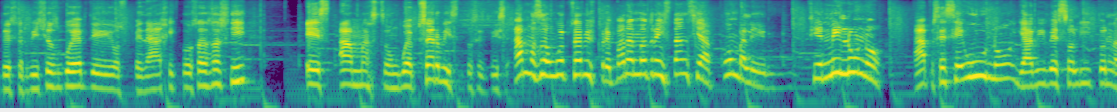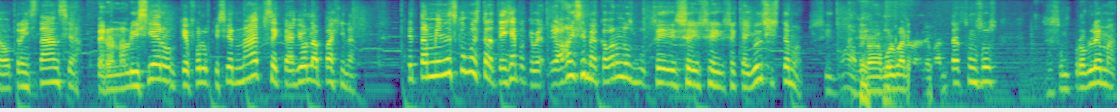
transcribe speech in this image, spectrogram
de servicios web, de hospedaje y cosas así, es Amazon Web Service. Entonces dice, Amazon Web Service, prepárame otra instancia, pum, vale, 100 mil uno. Ah, pues ese uno ya vive solito en la otra instancia, pero no lo hicieron. ¿Qué fue lo que hicieron? Ah, pues se cayó la página. Que también es como estrategia porque, ay, se me acabaron los, se, se, se, se cayó el sistema. Pues sí, no, a ver, ahora vuelvan a levantar sonsos. Pues es un problema.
